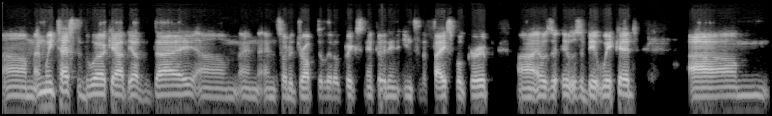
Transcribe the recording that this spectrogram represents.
Um, and we tested the workout the other day um, and, and sort of dropped a little quick snippet in, into the Facebook group. Uh, it was it was a bit wicked, um,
